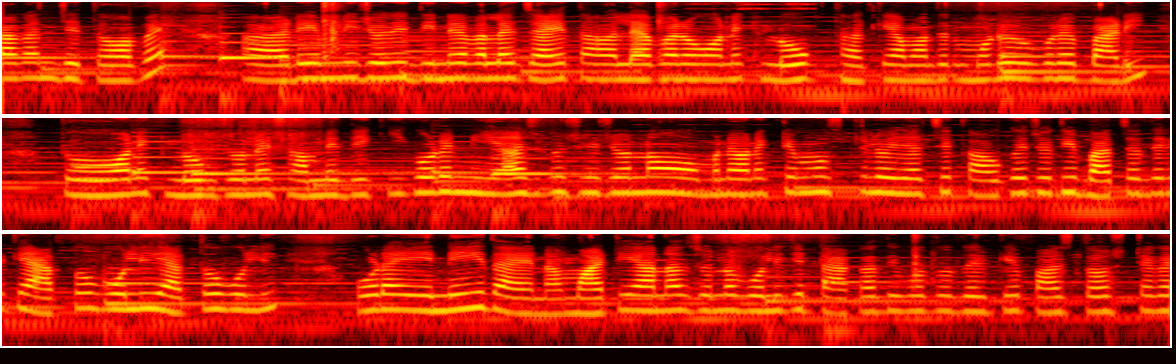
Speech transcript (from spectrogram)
বাগান যেতে হবে। আর এমনি যদি দিনের বেলায় যাই, তাহলে আবার অনেক লোক থাকে আমাদের মোড়ের উপরে বাড়ি। তো অনেক লোকজনের সামনে দিয়ে কী করে নিয়ে আসব সেই জন্য মানে অনেকটাই মুশকিল হয়ে যাচ্ছে। কাউকে যদি বাচ্চাদেরকে এত বলি এত বলি, ওরা এনেই দেয় না। মাটি আনার জন্য বলি যে, টাকা দেবো তোদেরকে, পাঁচ, দশ টাকা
